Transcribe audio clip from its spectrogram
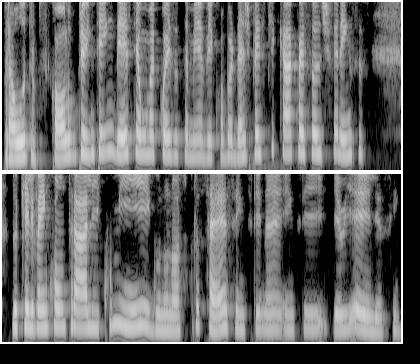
para outro psicólogo, para eu entender se tem alguma coisa também a ver com a abordagem, para explicar quais são as diferenças do que ele vai encontrar ali comigo, no nosso processo, entre, né, entre eu e ele, assim.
